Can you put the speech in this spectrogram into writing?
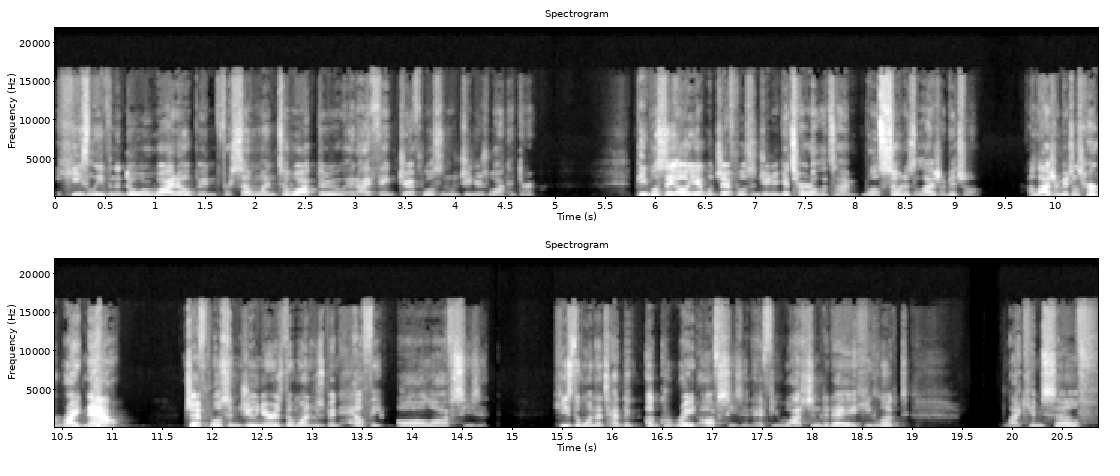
he's leaving the door wide open for someone to walk through. And I think Jeff Wilson Jr. is walking through. People say, oh, yeah, well, Jeff Wilson Jr. gets hurt all the time. Well, so does Elijah Mitchell. Elijah Mitchell's hurt right now. Jeff Wilson Jr. is the one who's been healthy all offseason. He's the one that's had the, a great offseason. If you watched him today, he looked like himself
